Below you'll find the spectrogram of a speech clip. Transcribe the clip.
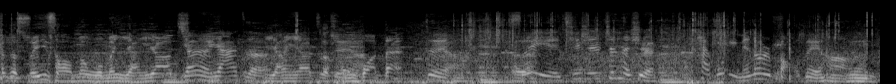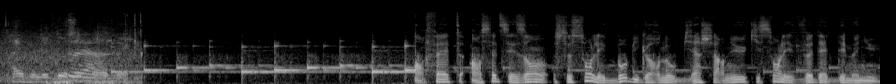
这个水草嘛，我们养鸭子。养养鸭子。养鸭子，红花蛋。对啊。所以其实真的是太湖里面都是宝贝哈。嗯，太湖里都是宝贝。En fait, en cette saison, ce sont les beaux bigorneaux bien charnus qui sont les vedettes des menus.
